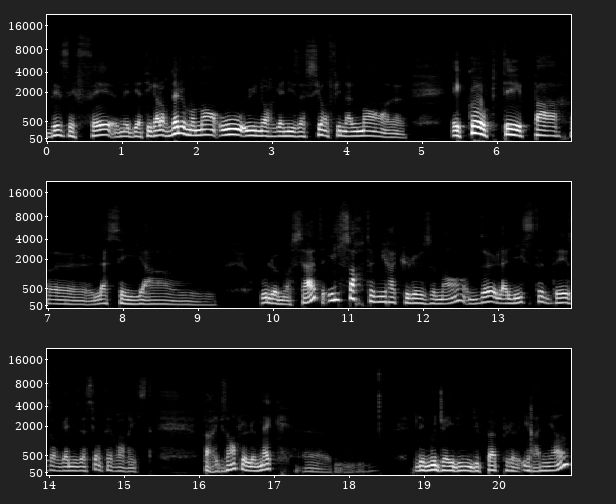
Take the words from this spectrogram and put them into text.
des effets médiatiques. Alors dès le moment où une organisation finalement euh, est cooptée par la CIA ou ou le Mossad, ils sortent miraculeusement de la liste des organisations terroristes. Par exemple, le MEC, euh, les Moudjahidines du peuple iranien,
